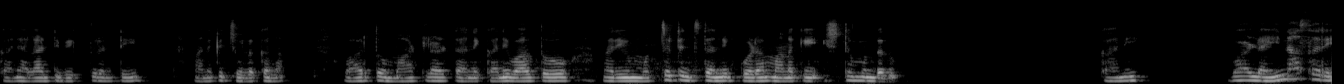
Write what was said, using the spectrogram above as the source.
కానీ అలాంటి వ్యక్తులంటే మనకి చులకన. వారితో మాట్లాడటానికి కానీ వాళ్ళతో మరి ముచ్చటించడానికి కూడా మనకి ఇష్టం ఉండదు కానీ వాళ్ళైనా సరే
